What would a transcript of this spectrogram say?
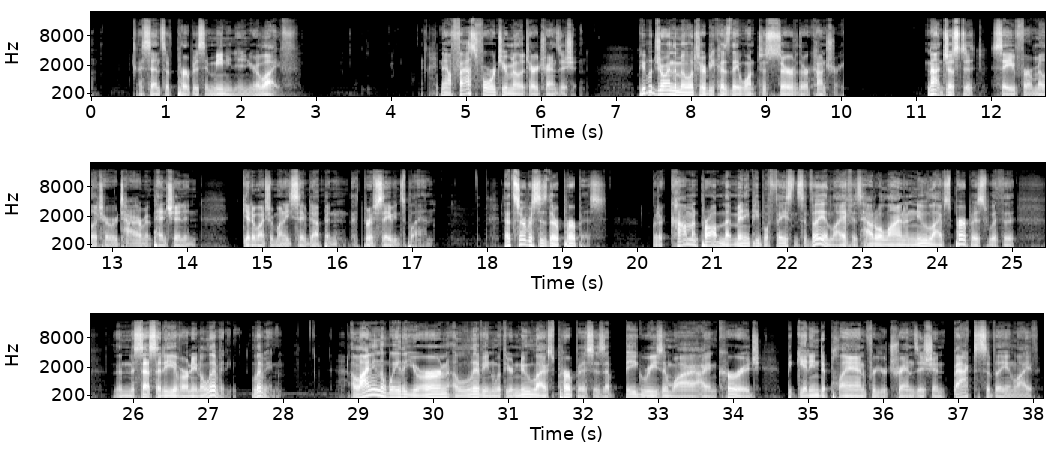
a sense of purpose and meaning in your life. Now, fast forward to your military transition. People join the military because they want to serve their country, not just to save for a military retirement pension and get a bunch of money saved up in a thrift savings plan. That service is their purpose. But a common problem that many people face in civilian life is how to align a new life's purpose with the, the necessity of earning a living. living. Aligning the way that you earn a living with your new life's purpose is a big reason why I encourage beginning to plan for your transition back to civilian life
